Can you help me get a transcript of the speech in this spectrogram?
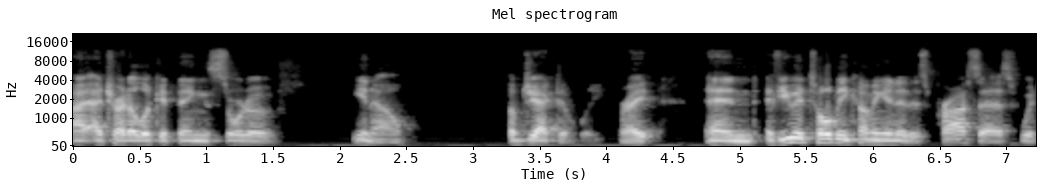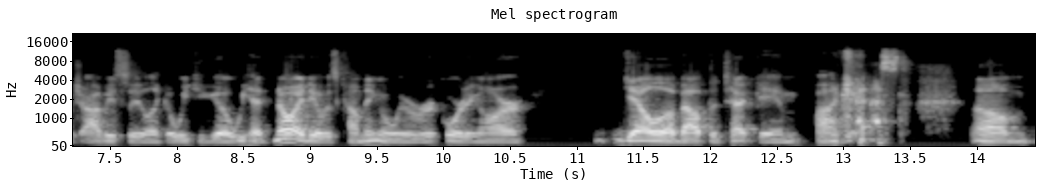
I, I try to look at things sort of, you know, objectively, right? And if you had told me coming into this process, which obviously like a week ago we had no idea was coming when we were recording our yell about the tech game podcast, um,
